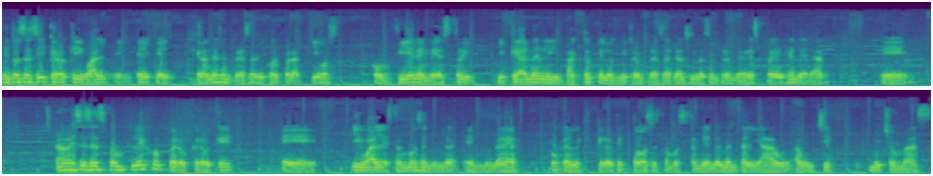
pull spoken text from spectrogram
entonces sí, creo que igual el, que grandes empresas y corporativos confíen en esto y, y, crean en el impacto que los microempresarios y los emprendedores pueden generar, a veces es complejo, pero creo que igual estamos en una, en una época en la que creo que todos estamos cambiando mentalidad a un, chip mucho más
